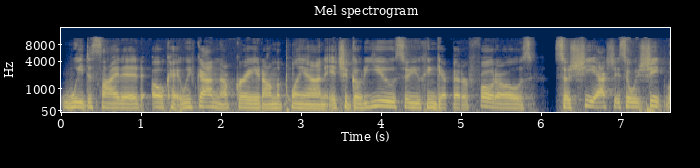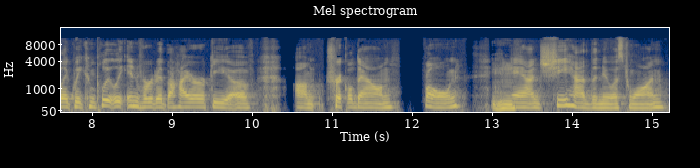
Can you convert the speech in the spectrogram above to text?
we decided, okay, we've got an upgrade on the plan. It should go to you so you can get better photos. So she actually, so she, like, we completely inverted the hierarchy of um, trickle down phone. Mm-hmm. And she had the newest one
